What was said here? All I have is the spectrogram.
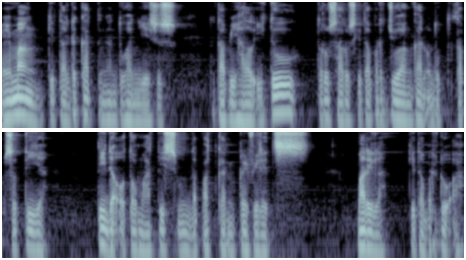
Memang kita dekat dengan Tuhan Yesus, tetapi hal itu terus harus kita perjuangkan untuk tetap setia, tidak otomatis mendapatkan privilege. Marilah kita berdoa.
